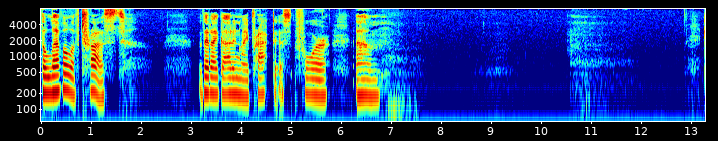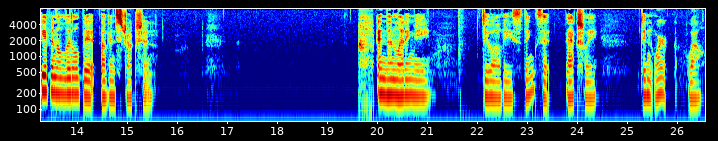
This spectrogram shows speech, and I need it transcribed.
the level of trust that I got in my practice for um, given a little bit of instruction and then letting me do all these things that actually didn't work well.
